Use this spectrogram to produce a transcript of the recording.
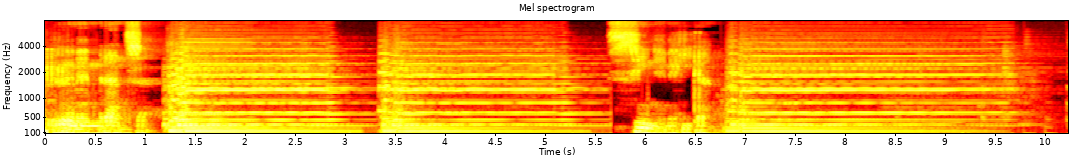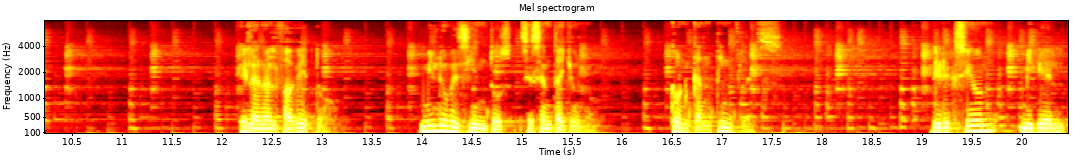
Remembranza. Cine mexicano. El analfabeto, 1961, con Cantinflas. Dirección Miguel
